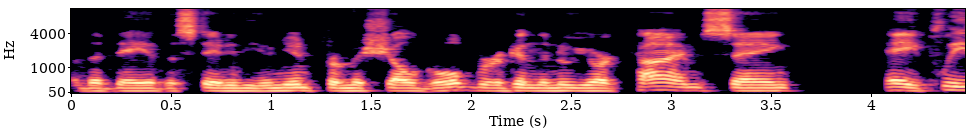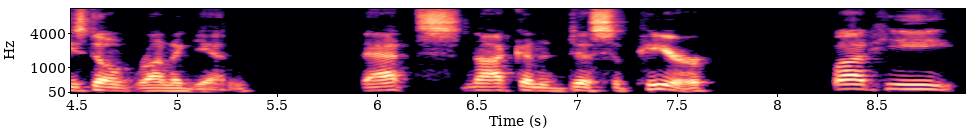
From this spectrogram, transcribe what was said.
the day of the State of the Union from Michelle Goldberg in the New York Times saying, hey, please don't run again. That's not going to disappear. But he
